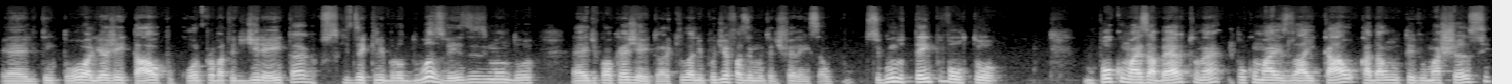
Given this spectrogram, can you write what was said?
É, ele tentou ali ajeitar o corpo para bater de direita, desequilibrou duas vezes e mandou é, de qualquer jeito. Aquilo ali podia fazer muita diferença. O segundo tempo voltou um pouco mais aberto, né? Um pouco mais laical, cada um teve uma chance.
